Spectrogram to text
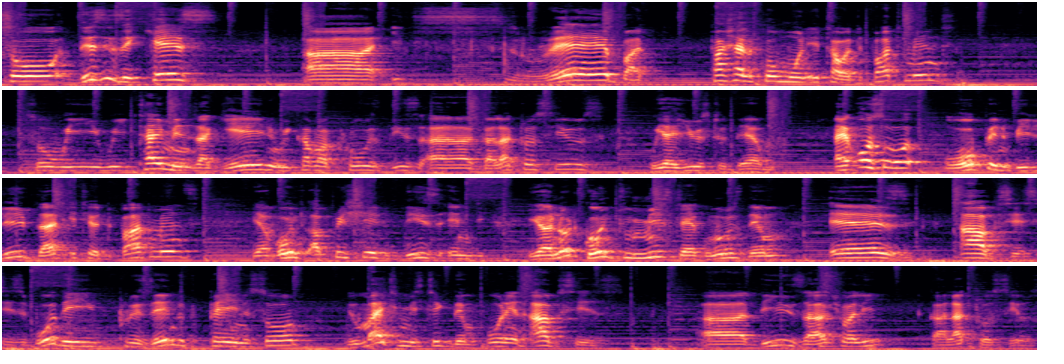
So this is a case, uh, it's rare but partially common in our department. So we, we time and again, we come across these uh, we are used to them. I also hope and believe that in your departments, you are going to appreciate these and you are not going to misdiagnose them as abscesses, but they present with pain, so you might mistake them for an abscess uh, these are actually galactoceles.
